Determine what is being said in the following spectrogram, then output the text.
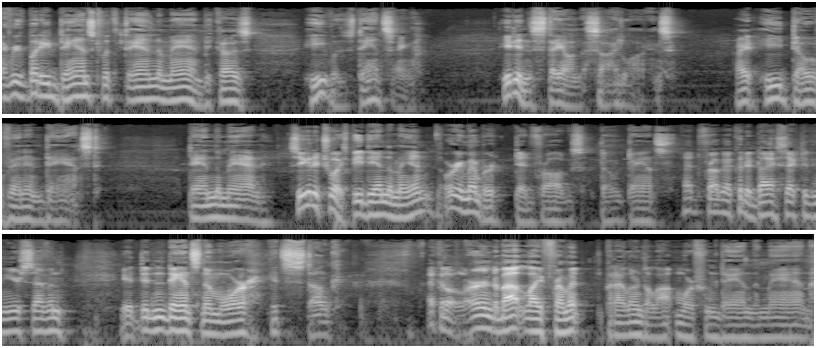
Everybody danced with Dan the Man because he was dancing. He didn't stay on the sidelines. Right? He dove in and danced. Dan the Man. So you get a choice be Dan the Man, or remember, dead frogs don't dance. That frog I could have dissected in year seven, it didn't dance no more. It stunk. I could have learned about life from it, but I learned a lot more from Dan the Man.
